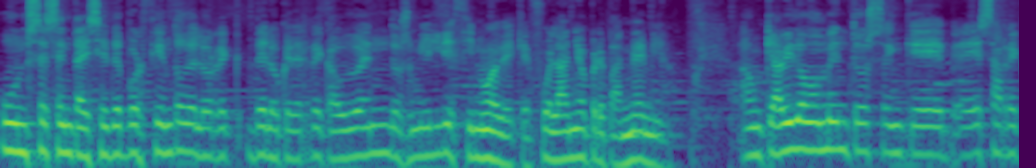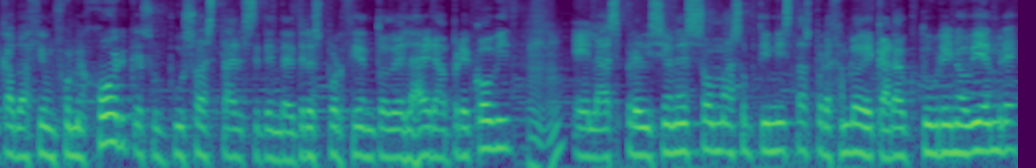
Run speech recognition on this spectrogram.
un 67% de lo, de lo que recaudó en 2019, que fue el año prepandemia aunque ha habido momentos en que esa recaudación fue mejor, que supuso hasta el 73% de la era pre-COVID, eh, las previsiones son más optimistas, por ejemplo, de cara a octubre y noviembre,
